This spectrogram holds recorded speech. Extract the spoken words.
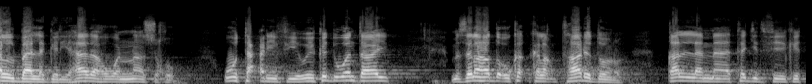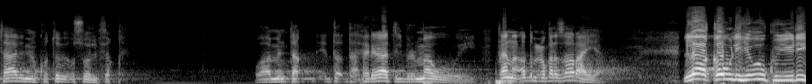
al baa la geliya hذا هو الناaسk wuu tacriifiyey way ka duwan tahay masle hadda uu kala taari doono qala ma تجid في kitaabi min kutubi usuل الفiqh waa min taxriiraat الbirmawi weeye tana hadda muxuu kala saaraya laa qowlihi uu ku yidhi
